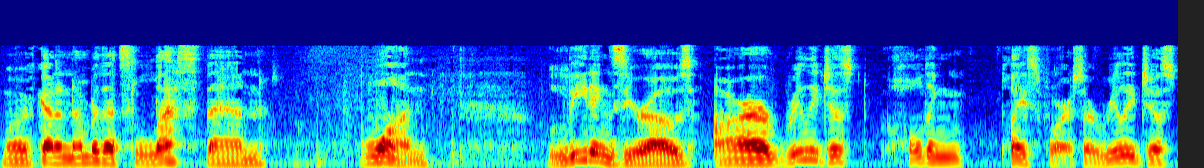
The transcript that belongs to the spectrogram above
When we've got a number that's less than 1, leading zeros are really just holding place for us, are really just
